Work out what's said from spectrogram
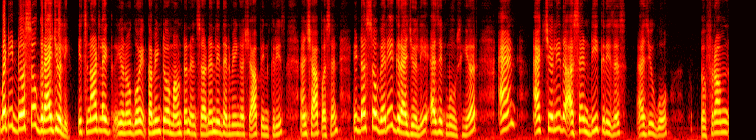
but it does so gradually. It is not like you know going coming to a mountain and suddenly there being a sharp increase and sharp ascent. It does so very gradually as it moves here and actually the ascent decreases as you go uh, from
